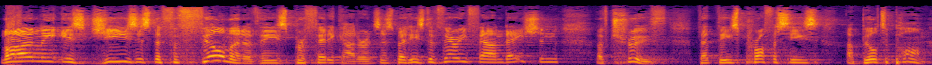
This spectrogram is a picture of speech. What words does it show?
Not only is Jesus the fulfillment of these prophetic utterances, but he's the very foundation of truth that these prophecies are built upon.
